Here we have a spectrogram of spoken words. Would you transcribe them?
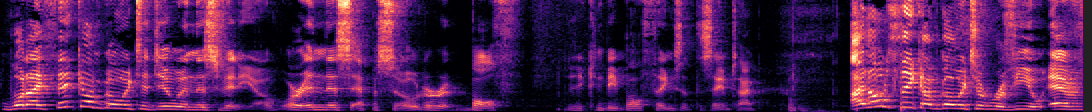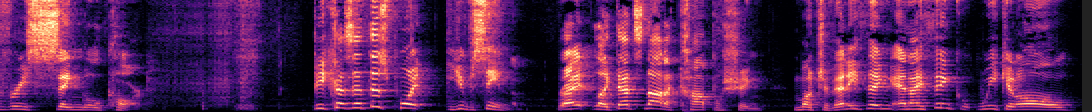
what I think I'm going to do in this video, or in this episode, or both, it can be both things at the same time. I don't think I'm going to review every single card. Because at this point, you've seen them, right? Like, that's not accomplishing much of anything, and I think we can all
